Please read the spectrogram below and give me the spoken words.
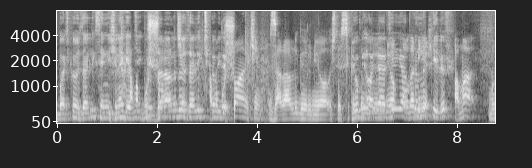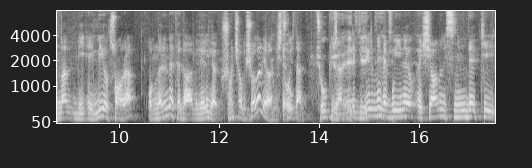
başka özellik senin işine gelecek Ama bu mi? şu Zararlı için, bir özellik Ama çıkabilir. bu şu an için zararlı görünüyor, işte sıkıntılı Yok, bir görünüyor olabilir. gelir. Ama bundan bir 50 yıl sonra onların da tedavileriyle şunu çalışıyorlar ya işte çok- o yüzden çok düzenlenebilir mi ve bu yine eşyanın ismindeki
